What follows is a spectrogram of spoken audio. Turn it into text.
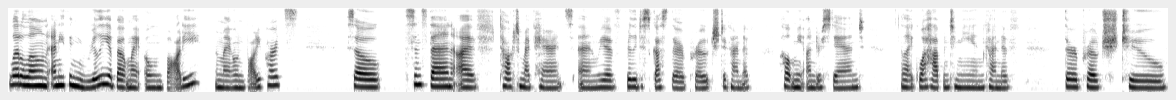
let alone anything really about my own body and my own body parts. So, since then, I've talked to my parents and we have really discussed their approach to kind of help me understand like what happened to me and kind of their approach to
